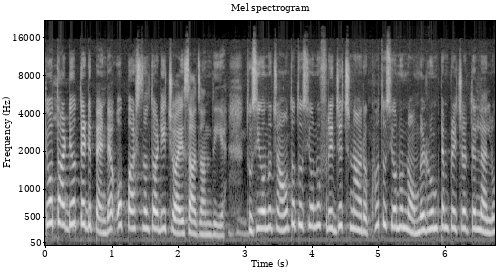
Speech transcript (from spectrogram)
ਤੇ ਉਹ ਤੁਹਾਡੇ ਉੱਤੇ ਡਿਪੈਂਡ ਹੈ। ਉਹ ਪਰਸਨਲ ਤੁਹਾਡੀ ਚੋਇਸ ਆ ਜਾਂਦੀ ਹੈ। ਤੁਸੀਂ ਉਹਨੂੰ ਚਾਹੋ ਤਾਂ ਤੁਸੀਂ ਉਹਨੂੰ ਫ੍ਰਿਜ 'ਚ ਨਾ ਰੱਖੋ, ਤੁਸੀਂ ਉਹਨੂੰ ਨਾਰਮਲ ਰੂਮ ਟੈਂਪਰੇਚਰ ਤੇ ਲੈ ਲਓ।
